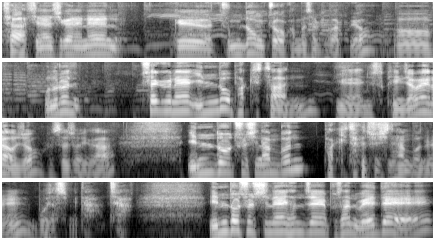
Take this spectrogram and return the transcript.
자, 지난 시간에는 그 중동 쪽 한번 살펴봤고요. 어, 오늘은 최근에 인도 파키스탄 예, 뉴스 굉장히 많이 나오죠. 그래서 저희가 인도 출신 한 분, 파키스탄 출신 한 분을 모셨습니다. 자, 인도 출신의 현재 부산 외대에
